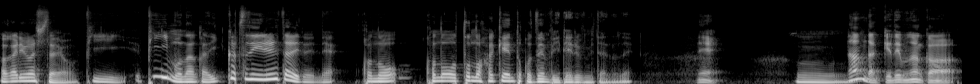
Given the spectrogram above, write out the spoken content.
わかりましたよ。P P もなんか一括で入れれたらいいのにね。このこの音の波形のとこ全部入れるみたいなね。ね。うん。なんだっけ？でもなんか、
